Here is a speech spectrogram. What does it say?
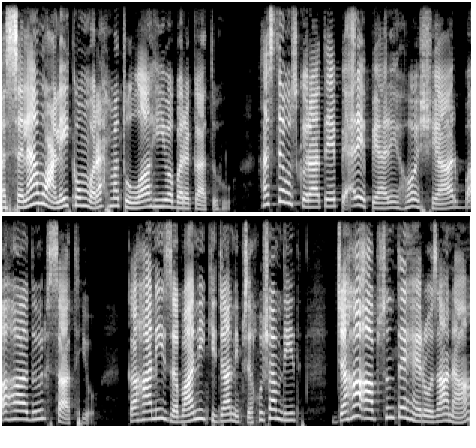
السلام علیکم ورحمۃ اللہ وبرکاتہ۔ ہنستے مسکراتے پیارے پیارے ہوشیار بہادر ساتھیوں، کہانی زبانی کی جانب سے خوش آمدید۔ جہاں آپ سنتے ہیں روزانہ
